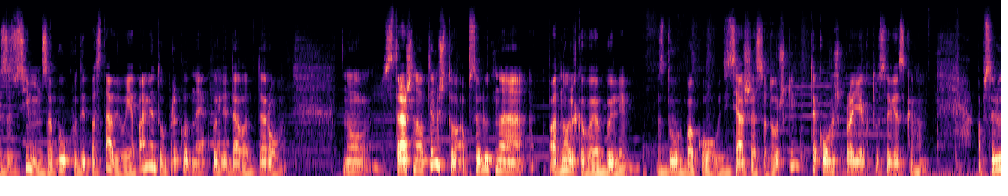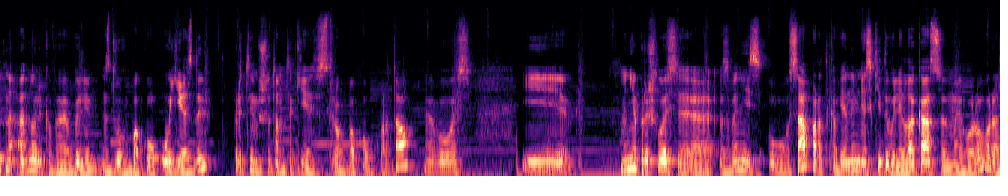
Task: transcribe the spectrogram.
зусім забыў куды паставіў я памятаў прыкладна як выглядала дарога. Ну страшна ў тым што абсалютна аднолькавыя былі з двух бакоў дзіцячыя садочки такога ж праекту савецкага. Абсалютна аднолькавыя былі з двух бакоў уезды пры тым што там такія з трох бакоў квартал восьось і мне прыйшлося э, званіць у саппарт каб яны мне скідывалі лакацыю майго ровара.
